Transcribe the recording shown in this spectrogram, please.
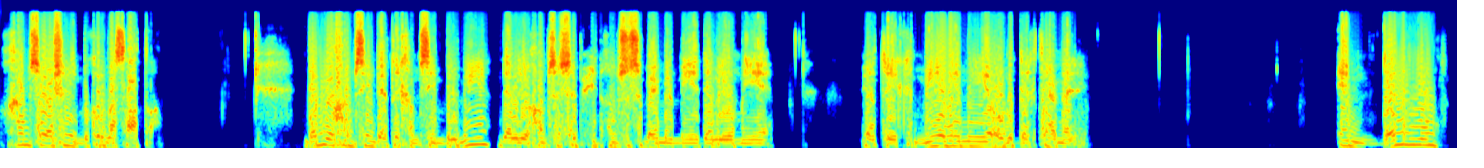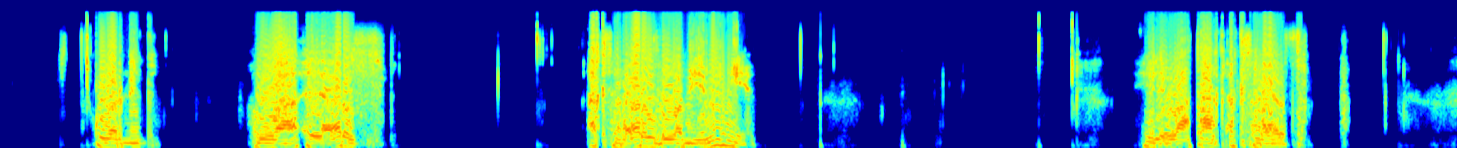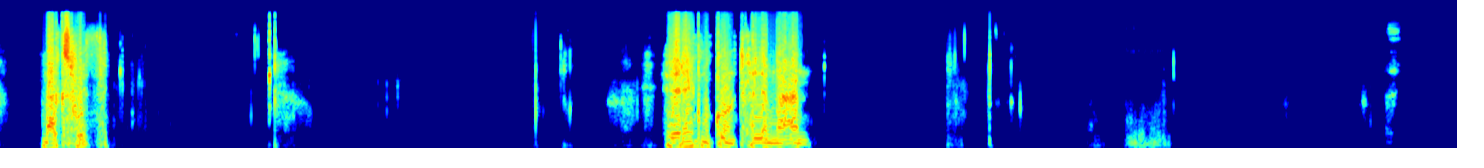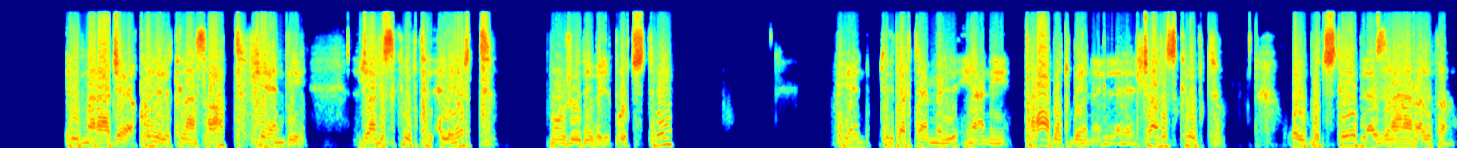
خمسة وعشرين بكل بساطة. W خمسين بيعطيك خمسين بالمية W خمسة وسبعين خمسة وسبعين بالمية W مية بيعطيك مية بالمية وبدك تعمل MW ورنج هو العرض. أكثر عرض هو مية بالمية. اللي هو أعطاك أكثر عرض ماكس ويث إذا هيك نكون تكلمنا عن المراجع كل ال class ات في عندي ال JavaScript ال alert موجودة بال Bootstrap في عند بتقدر تعمل يعني ترابط بين ال JavaScript وال Bootstrap الأزرار أيضا.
